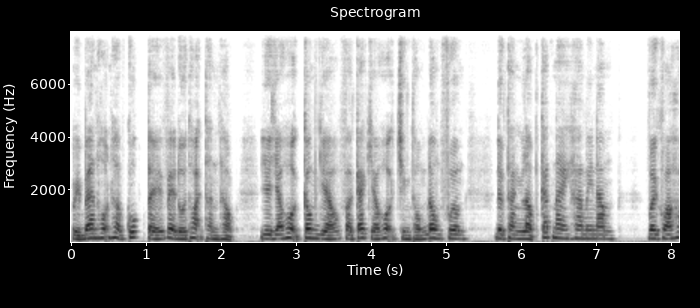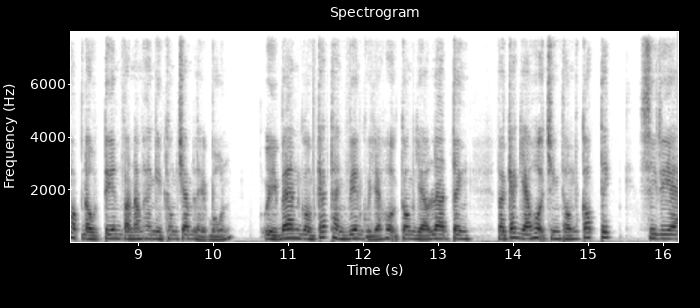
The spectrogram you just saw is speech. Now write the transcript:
Ủy ban hỗn hợp quốc tế về đối thoại thần học giữa giáo hội công giáo và các giáo hội chính thống đông phương được thành lập cách nay 20 năm, với khóa học đầu tiên vào năm 2004. Ủy ban gồm các thành viên của giáo hội công giáo Latin và các giáo hội chính thống Coptic, Syria,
